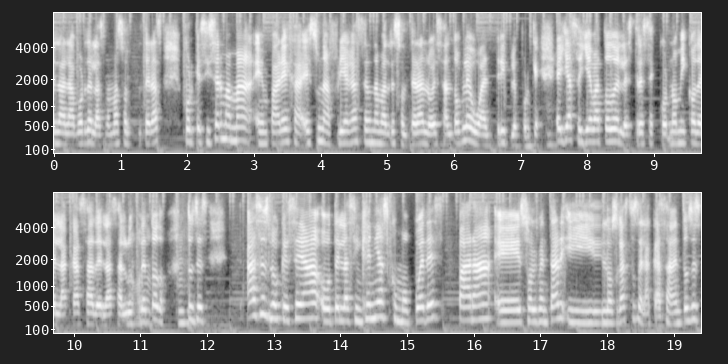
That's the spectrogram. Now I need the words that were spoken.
la labor de las mamás solteras, porque si ser mamá en pareja es una friega, ser una madre soltera lo es al doble o al triple, porque ella se lleva todo el estrés económico de la casa, de la salud, de todo. Entonces, haces lo que sea o te las ingenias como puedes para eh, solventar y los gastos de la casa. Entonces,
